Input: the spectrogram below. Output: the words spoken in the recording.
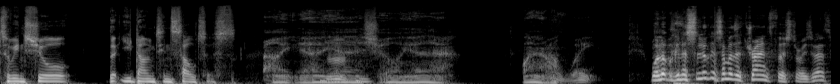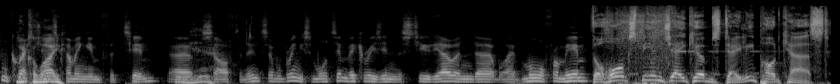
to ensure that you don't insult us. Right, yeah, yeah, sure, yeah. Wow. Oh, wait. Well, look, we're going to look at some of the transfer stories. We have some questions coming in for Tim uh, this afternoon, so we'll bring you some more. Tim Vickery's in the studio, and uh, we'll have more from him. The Hawksbee and Jacobs Daily Podcast.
